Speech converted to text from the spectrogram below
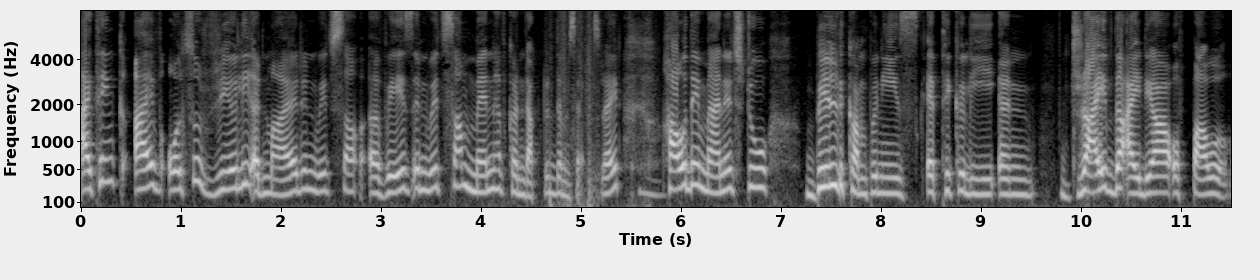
I think I've also really admired in which some uh, ways in which some men have conducted themselves, right? How they manage to build companies ethically and drive the idea of power.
